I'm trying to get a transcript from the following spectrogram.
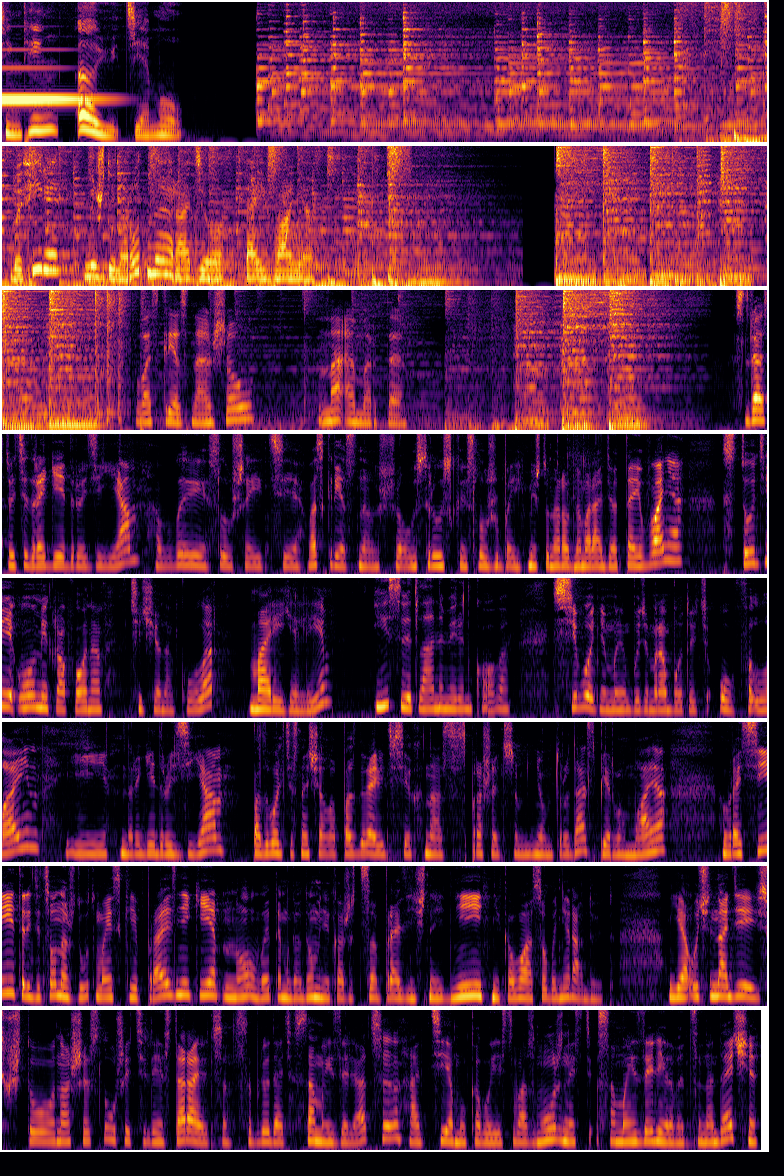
请听俄语节目。 В эфире Международное радио Тайваня. Воскресное шоу на МРТ. Здравствуйте, дорогие друзья! Вы слушаете воскресное шоу с русской службой Международного радио Тайваня в студии у микрофонов Чечена Кулар. Мария Ли. и Светлана Миренкова. Сегодня мы будем работать офлайн, и, дорогие друзья, позвольте сначала поздравить всех нас с прошедшим Днем труда, с 1 мая. В России традиционно ждут майские праздники, но в этом году, мне кажется, праздничные дни никого особо не радуют. Я очень надеюсь, что наши слушатели стараются соблюдать самоизоляцию, а тем, у кого есть возможность самоизолироваться на даче,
